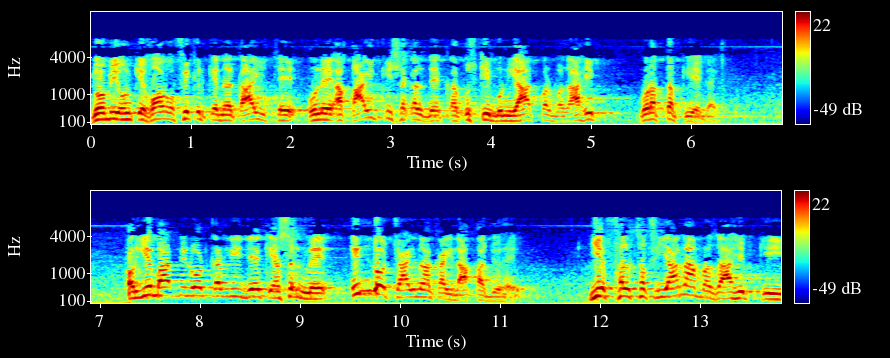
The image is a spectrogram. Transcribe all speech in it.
جو بھی ان کے غور و فکر کے نتائج تھے، انہیں عقائد کی شکل دے کر اس کی بنیاد پر مذاہب مرتب کیے گئے۔ اور یہ بات بھی نوٹ کر لیجیے کہ اصل میں انڈو چائنا کا علاقہ جو ہے یہ فلسفیانہ مذاہب کی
